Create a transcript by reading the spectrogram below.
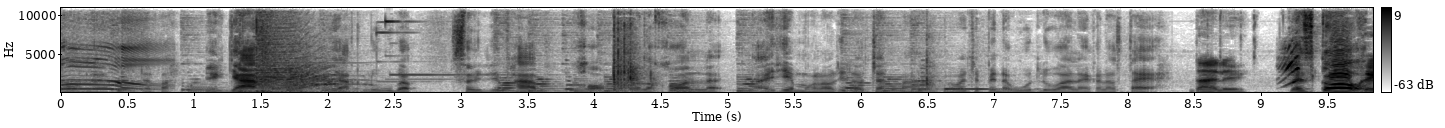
โหดๆเลย ได้ปะยากยากเลยอะอยากรู้แบบสถิติภาพของตัวละครและไอเทมของเราที่เราจัดมาไม่ว่าจะเป็นอาวุธหรือว่าอะไรก็แล้วแต่ ได้เลย let's go โอเค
